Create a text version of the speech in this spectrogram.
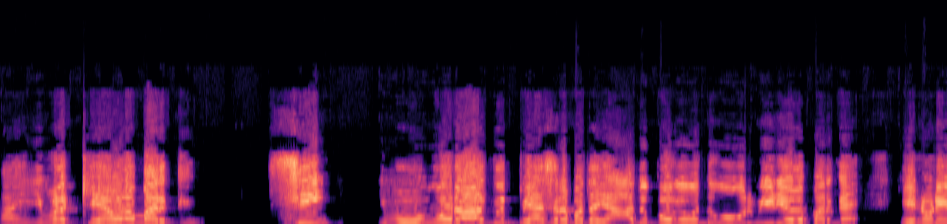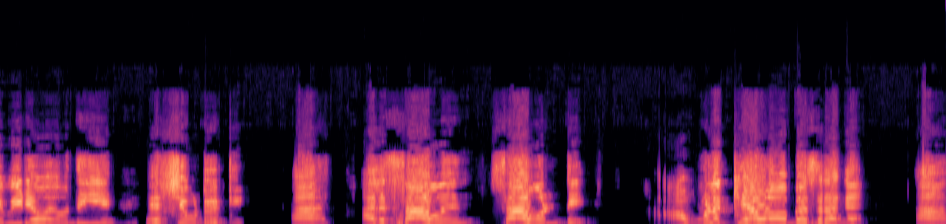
ஆஹ் இவ்வளவு கேவலமா இருக்கு. சி இவ ஒவ்வொரு ஆளுக்கும் பேசுற பார்த்தா அது போக வந்து ஒவ்வொரு வீடியோல பாருங்க என்னுடைய வீடியோவை வந்து எச்சு விட்டுருக்கு. ஆஹ் அதுல சாவு சாவுன்ட்டு. அவ்வளவு கேவலமா பேசுறாங்க. ஆஹ்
